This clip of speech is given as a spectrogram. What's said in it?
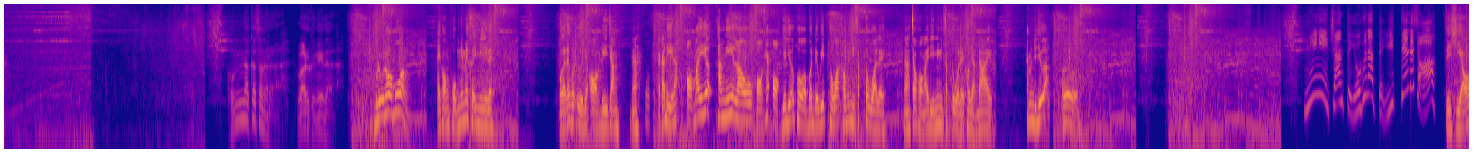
こんな傘なら悪くねえな บรูโน่ม่วง ไอของผมนี่ไม่เคยมีเลย เปิดให้คนอื่นเนี่ยออกดีจังนะ แต่ก็ดีละออกมาเยอะ ครั้งนี้เราขอแค่ออกเยอะๆพอเบอร์เดวิดเพราะว่าเขาไม่มีสักตัวเลยนะเจ้าของไอดีไม่มีสักตัวเลยเขาอยากได้ ให้มันเยอะๆเออ ミニーちゃんって呼ぶなって言ってんでしょ สีเขียว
